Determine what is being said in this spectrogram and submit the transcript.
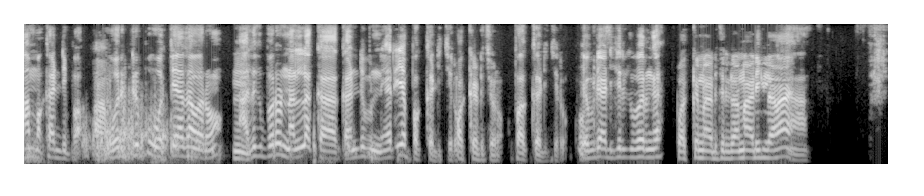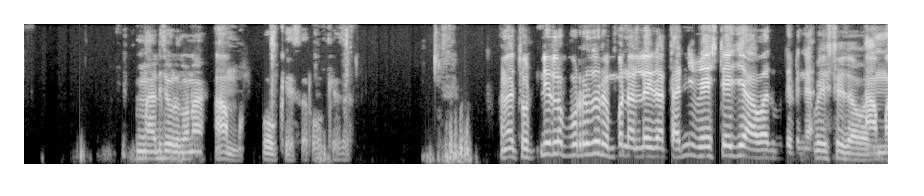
ஆமா கண்டிப்பா. ஒரு ட்ரிப் ஒத்தையா தான் வரும். அதுக்கு பிறகு நல்லா கண்டிப்பா நிறைய பக்கு அடிச்சிரும். பக்கு அடிச்சிடும் பக்கு அடிச்சிரும். எப்படி அடிச்சிருக்கு பாருங்க. பக்குன்னு அடிச்சிருக்கானா அடிக்கலாண்ணா ஆ. நான் அடிச்சு விடுவேண்ணா ஆமா. ஓகே சார் ஓகே சார் ஆனா சொட்டு நீர்ல போடுறது ரொம்ப நல்லது தண்ணி வேஸ்டேஜே ஆகாது பார்த்துடுங்க வேஸ்டேஜ் ஆகாது. ஆமா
